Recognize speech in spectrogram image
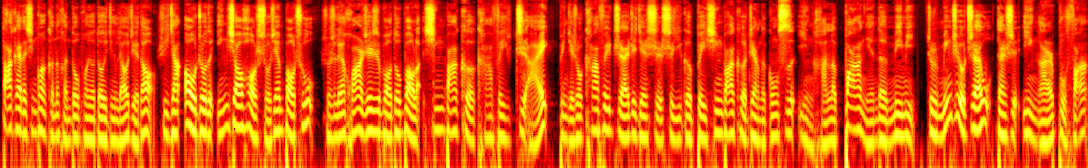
大概的情况可能很多朋友都已经了解到，是一家澳洲的营销号首先爆出，说是连《华尔街日报》都报了星巴克咖啡致癌，并且说咖啡致癌这件事是一个被星巴克这样的公司隐含了八年的秘密，就是明知有致癌物，但是隐而不发。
